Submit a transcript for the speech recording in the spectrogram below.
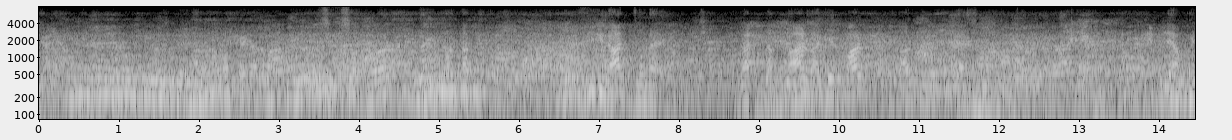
ત્યારે આપણે આવા પહેલામાં શિક્ષક માતા પિતા રાત જોડાયેલા રાતના બાર વાગે પણ બાળકોને અભ્યાસમાં એટલે આપણે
